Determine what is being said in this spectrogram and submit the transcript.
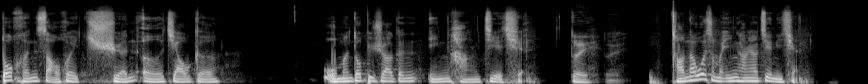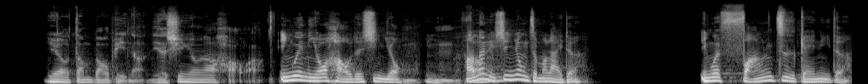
都很少会全额交割，我们都必须要跟银行借钱。对，对，好，那为什么银行要借你钱？因为要担保品啊，你的信用要好啊，因为你有好的信用。嗯好，那你信用怎么来的？因为房子给你的，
